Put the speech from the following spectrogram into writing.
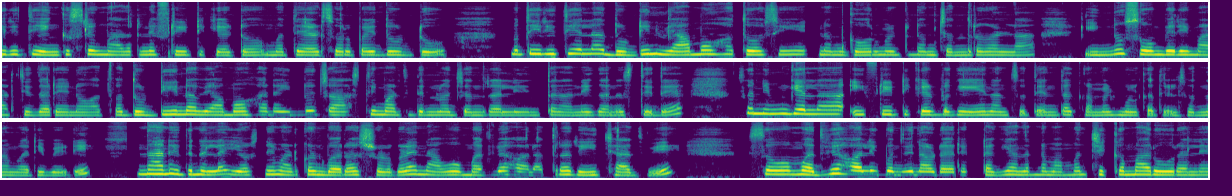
ಈ ರೀತಿ ಹೆಂಗಸ್ರಿಗೆ ಮಾತ್ರನೇ ಫ್ರೀ ಟಿಕೆಟು ಮತ್ತು ಎರಡು ಸಾವಿರ ರೂಪಾಯಿ ದುಡ್ಡು ಮತ್ತು ಈ ರೀತಿ ಎಲ್ಲ ದುಡ್ಡಿನ ವ್ಯಾಮೋಹ ತೋರಿಸಿ ನಮ್ಮ ಗೌರ್ಮೆಂಟು ನಮ್ಮ ಜನರುಗಳನ್ನ ಇನ್ನೂ ಸೋಂಬೇರಿ ಮಾಡ್ತಿದ್ದಾರೇನೋ ಅಥವಾ ದುಡ್ಡಿನ ವ್ಯಾಮೋಹನ ಇನ್ನೂ ಜಾಸ್ತಿ ಮಾಡ್ತಿದ್ದಾರೇನೋ ಜನರಲ್ಲಿ ಅಂತ ನನಗೆ ಅನಿಸ್ತಿದೆ. ಸೊ, ನಿಮಗೆಲ್ಲ ಈ ಫ್ರೀ ಟಿಕೆಟ್ ಬಗ್ಗೆ ಏನು ಅನಿಸುತ್ತೆ ಅಂತ ಕಮೆಂಟ್ ಮೂಲಕ ತಿಳಿಸೋದನ್ನ ಮರಿಬೇಡಿ. ನಾನು ಇದನ್ನೆಲ್ಲ ಯೋಚನೆ ಮಾಡ್ಕೊಂಡು ಬರೋ ಅಷ್ಟರೊಳಗಡೆ ನಾವು ಮದುವೆ ಹಾಲ್ ಹತ್ರ ರೀಚ್ ಆದ್ವಿ ಸೊ, ಮದುವೆ ಹಾಲಿಗೆ ಬಂದ್ವಿ ನಾವು ಡೈರೆಕ್ಟಾಗಿ. ಅಂದರೆ ನಮ್ಮ ಅಮ್ಮನ ಚಿಕ್ಕಮ್ಮರ ಊರಲ್ಲೇ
